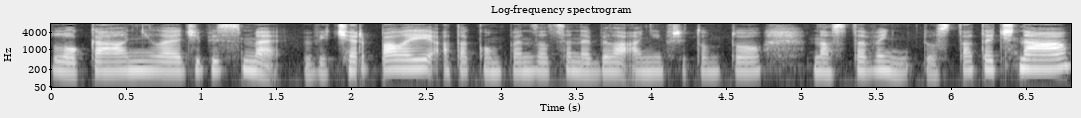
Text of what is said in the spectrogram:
lokální léčby jsme vyčerpali a ta kompenzace nebyla ani při tomto nastavení dostatečná,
